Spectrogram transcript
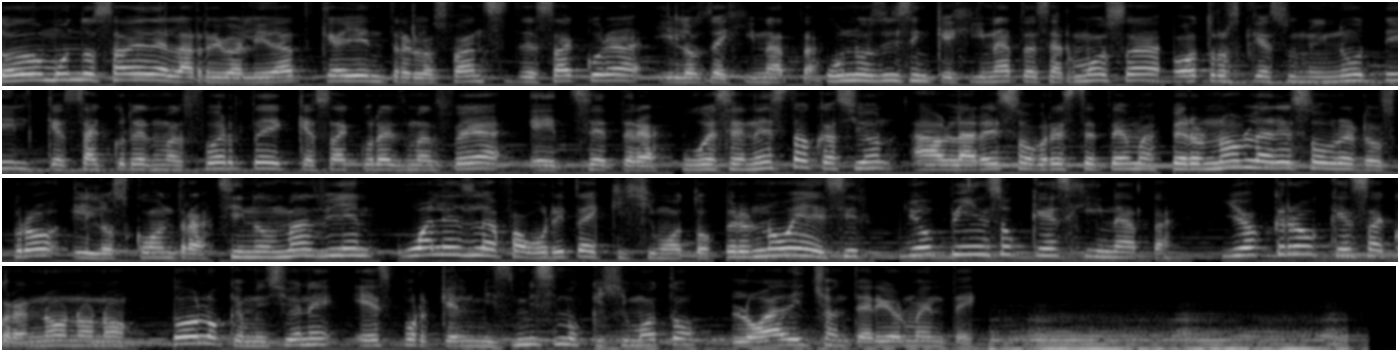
Todo mundo sabe de la rivalidad que hay entre los fans de Sakura y los de Hinata. Unos dicen que Hinata es hermosa, otros que es un inútil, que Sakura es más fuerte, que Sakura es más fea, etc. Pues en esta ocasión hablaré sobre este tema, pero no hablaré sobre los pro y los contra, sino más bien cuál es la favorita de Kishimoto. Pero no voy a decir, yo pienso que es Hinata, yo creo que es Sakura, no, no, no. Todo lo que mencione es porque el mismísimo Kishimoto lo ha dicho anteriormente.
